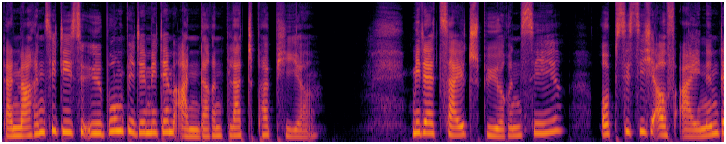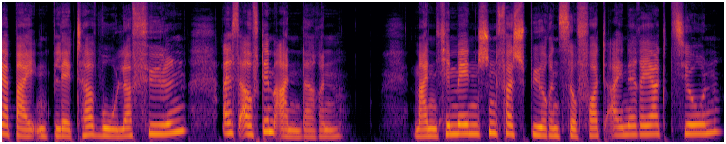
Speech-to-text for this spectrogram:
Dann machen Sie diese Übung bitte mit dem anderen Blatt Papier. Mit der Zeit spüren Sie, ob Sie sich auf einem der beiden Blätter wohler fühlen als auf dem anderen. Manche Menschen verspüren sofort eine Reaktion,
